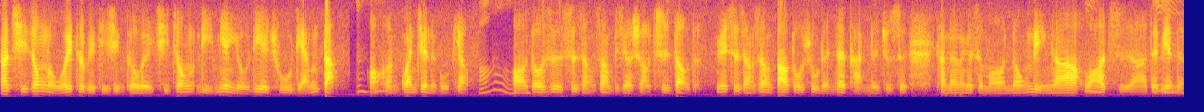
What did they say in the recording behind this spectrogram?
那其中呢，我会特别提醒各位，其中里面有列出两档哦，很关键的股票哦，啊，都是市场上比较少知道的，因为市场上大多数人在谈的就是谈到那个什么农林啊、华指啊这边的，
